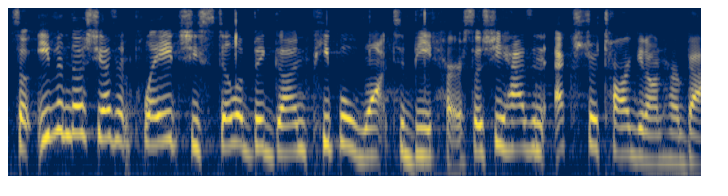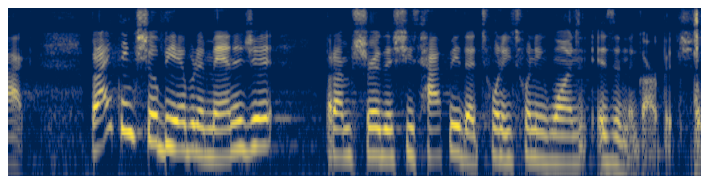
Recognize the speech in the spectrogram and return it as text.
So even though she hasn't played, she's still a big gun. People want to beat her. So she has an extra target on her back. But I think she'll be able to manage it but I'm sure that she's happy that 2021 is in the garbage.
